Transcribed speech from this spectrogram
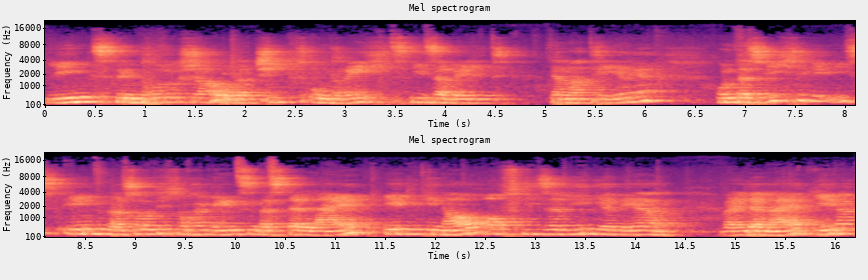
links dem Purusha oder Chit und rechts dieser Welt der Materie. Und das Wichtige ist eben, das wollte ich noch ergänzen, dass der Leib eben genau auf dieser Linie wäre, weil der Leib jener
